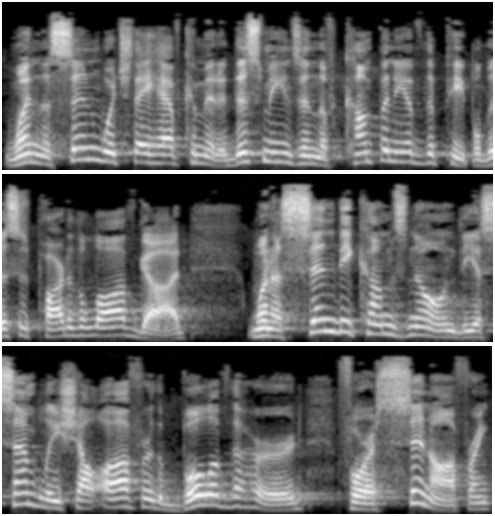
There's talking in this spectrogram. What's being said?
When the sin which they have committed, this means in the company of the people, this is part of the law of God, when a sin becomes known, the assembly shall offer the bull of the herd for a sin offering,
